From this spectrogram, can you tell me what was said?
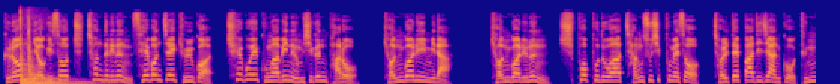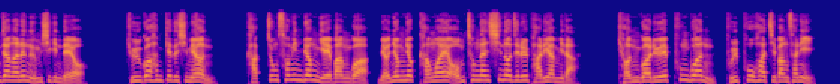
그럼 여기서 추천드리는 세 번째 귤과 최고의 궁합인 음식은 바로 견과류입니다. 견과류는 슈퍼푸드와 장수식품에서 절대 빠지지 않고 등장하는 음식인데요. 귤과 함께 드시면 각종 성인병 예방과 면역력 강화에 엄청난 시너지를 발휘합니다. 견과류의 풍부한 불포화 지방산이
